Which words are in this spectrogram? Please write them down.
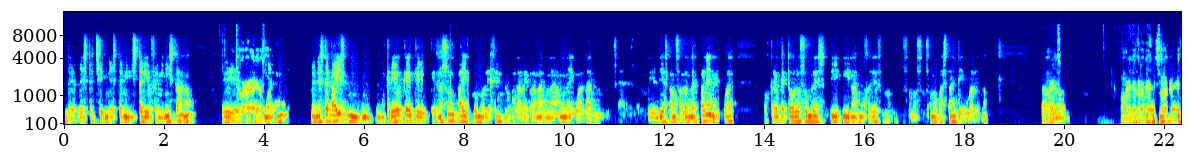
de, de este, de este ministerio feminista, ¿no? Eh, en este país mm, mm, creo que, que- que no es un país como el ejemplo para reclamar una, una igualdad. O sea, hoy en día estamos hablando de España en el cual pues creo que todos los hombres y, y las mujeres ¿no? somos, somos bastante iguales, ¿no? Hombre, uno- Hombre, yo creo que eso es lo que es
